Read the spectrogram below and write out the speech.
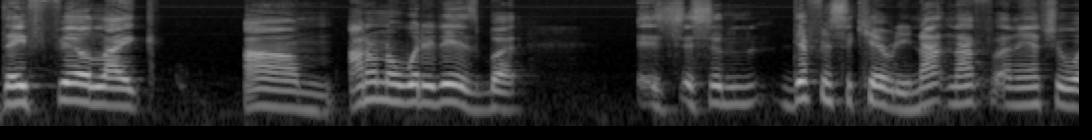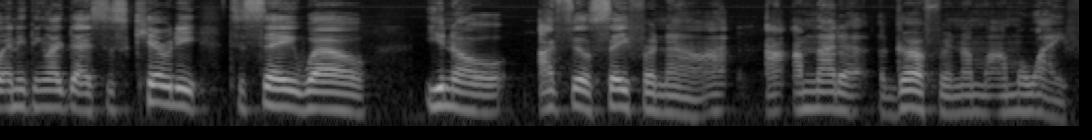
they feel like um I don't know what it is, but it's just a different security, not not financial or anything like that. It's a security to say, well, you know, I feel safer now. I, I I'm not a, a girlfriend. I'm a, I'm a wife,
